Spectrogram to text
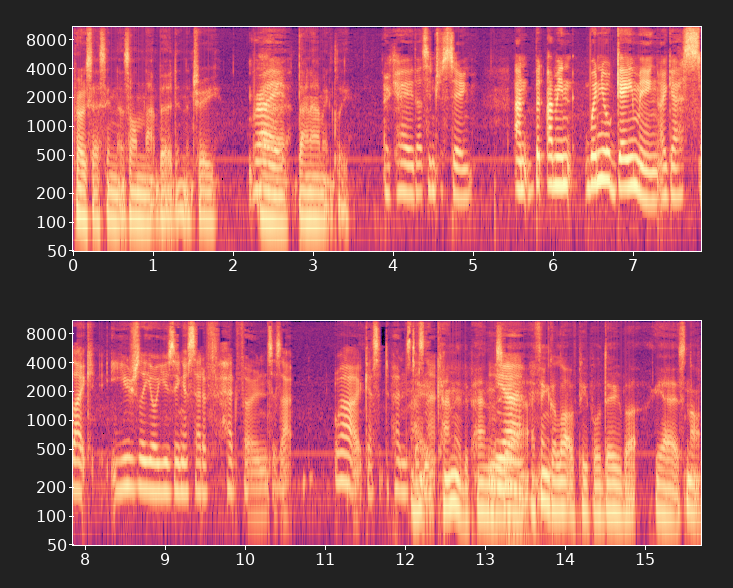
processing that's on that bird in the tree uh, right. dynamically. Okay, that's interesting. And but I mean, when you're gaming, I guess like usually you're using a set of headphones. Is that? Well, I guess it depends, doesn't it it? kind of depends. Yeah. Yeah. I think a lot of people do, but yeah, it's not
